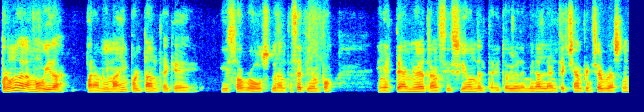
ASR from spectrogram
Pero una de las movidas para mí más importantes que hizo Rose durante ese tiempo, en este año de transición del territorio de Mid-Atlantic Championship Wrestling,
